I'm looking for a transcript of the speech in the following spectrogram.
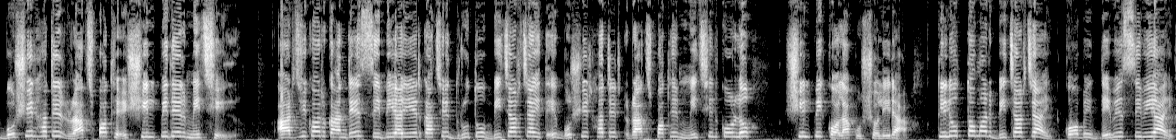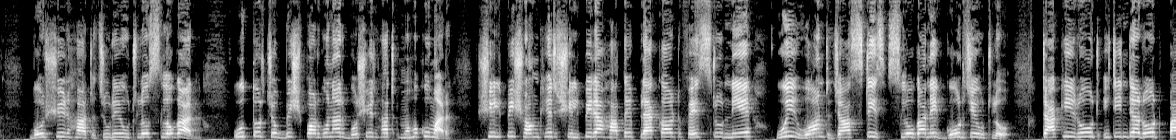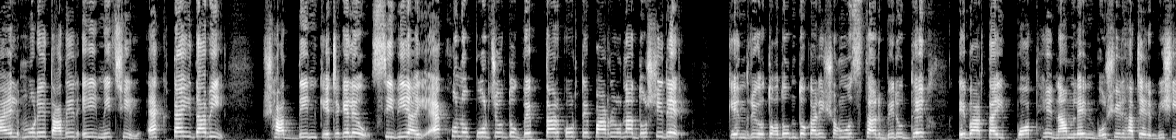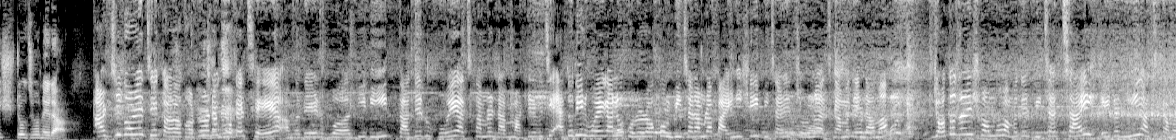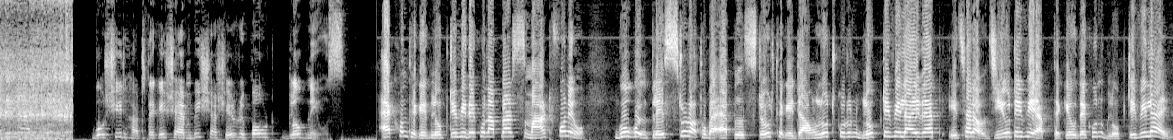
বসিরহাটের রাজপথে শিল্পীদের মিছিল। আরজিকর কাণ্ডে সিবিআই এর কাছে দ্রুত বিচার চাইতে বসিরহাটের রাজপথে মিছিল করল শিল্পী কলা কুশলীরা তিলোত্তমার বিচার চাই, কবে দেবে সিবিআই? বসিরহাট জুড়ে উঠল স্লোগান। উত্তর চব্বিশ পরগনার বসিরহাট মহকুমার শিল্পী সংঘের শিল্পীরা হাতে প্ল্যাকার্ড ফেস্টুন নিয়ে উই ওয়ান্ট জাস্টিস স্লোগানে গর্জে উঠল। টাকি রোড, ইটিন্ডা রোড, পায়েল মোড়ে তাদের এই মিছিল। একটাই দাবি, সাত দিন কেটে গেলেও সিবিআই এখনও পর্যন্ত গ্রেপ্তার করতে পারল না দোষীদের। কেন্দ্রীয় তদন্তকারী সংস্থার বিরুদ্ধে এবার তাই পথে নামলেন বসিরহাটের বিশিষ্টজনেরা আরজিগড়ে যে ঘটনাটা ঘটেছে, আমাদের দিদি, তাদের হয়ে আজকে আমরা নাম মাঠে নেমেছি। এতদিন হয়ে গেল, কোনো রকম বিচার আমরা পাইনি, সেই বিচারের জন্য আজকে আমাদের নামা। যত তাড়াতাড়ি সম্ভব আমাদের বিচার চাই, এটা নিয়েই আজকে আমাদের। বসিরহাট থেকে শ্যাম বিশ্বাসের রিপোর্ট, গ্লোব নিউজ। এখন থেকে গ্লোব টিভি দেখুন আপনার স্মার্টফোনেও। গুগল প্লে স্টোর অথবা অ্যাপল স্টোর থেকে ডাউনলোড করুন গ্লোব টিভি লাইভ অ্যাপ। এছাড়াও জিও টিভি অ্যাপ থেকেও দেখুন গ্লোব টিভি লাইভ।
